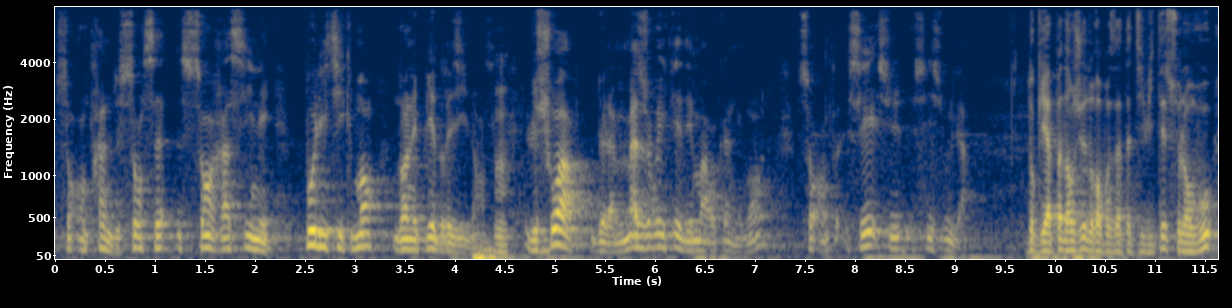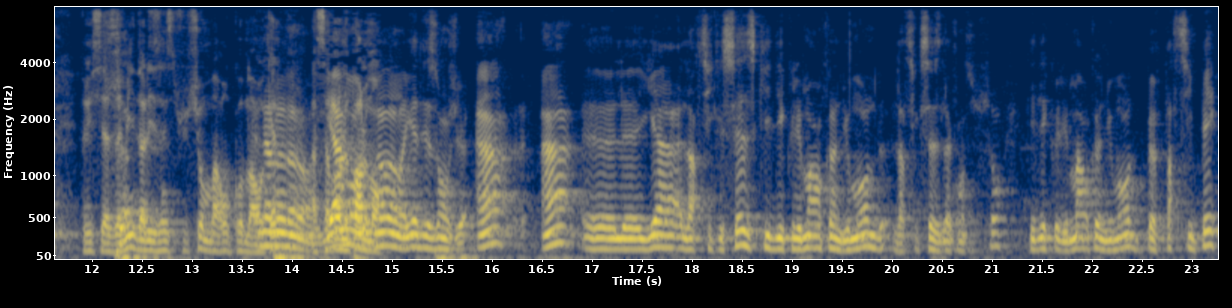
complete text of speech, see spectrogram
sont en train de s'enraciner politiquement dans les pays de résidence. Hum. Le choix de la majorité des Marocains du monde, c'est celui-là. Donc il n'y a pas d'enjeu de représentativité, selon vous, Drissi Azami, dans les institutions maroco-marocaines, à savoir le Parlement Non, non, il y a des enjeux. Un, un, euh, il y a l'article 16 qui dit que les Marocains du monde, l'article 16 de la Constitution, qui dit que les Marocains du monde peuvent participer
